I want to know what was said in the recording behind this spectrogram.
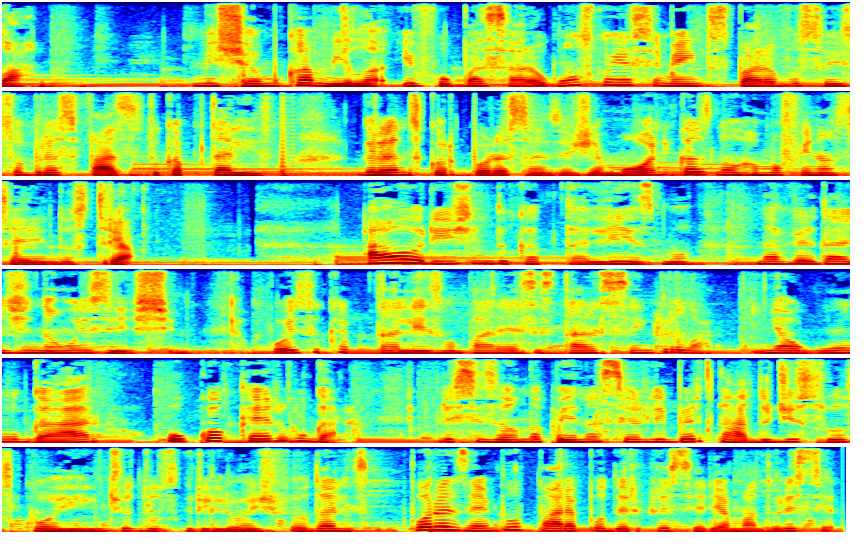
Olá, me chamo Camila e vou passar alguns conhecimentos para vocês sobre as fases do capitalismo, grandes corporações hegemônicas no ramo financeiro e industrial. A origem do capitalismo, na verdade, não existe, pois o capitalismo parece estar sempre lá, em algum lugar ou qualquer lugar, precisando apenas ser libertado de suas correntes dos grilhões de feudalismo, por exemplo, para poder crescer e amadurecer.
